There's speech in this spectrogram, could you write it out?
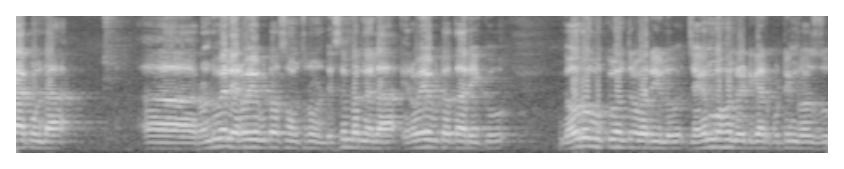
కాకుండా రెండు వేల ఇరవై ఒకటో సంవత్సరం డిసెంబర్ నెల ఇరవై ఒకటో తారీఖు గౌరవ ముఖ్యమంత్రి వర్యులు జగన్మోహన్ రెడ్డి గారు పుట్టినరోజు.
